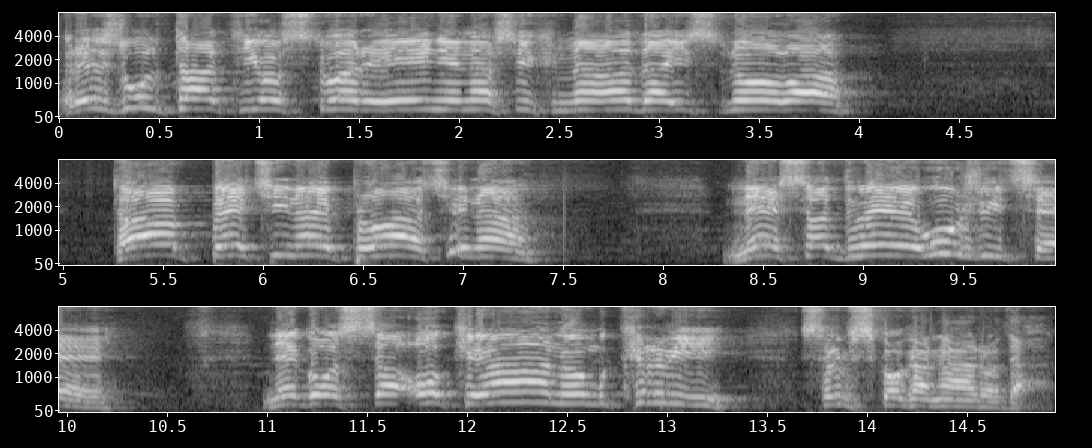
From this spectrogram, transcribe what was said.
rezultat i ostvarenje naših nada i snova. Ta pećina je plaćena ne sa dve užice, nego sa okeanom krvi srpskoga naroda.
